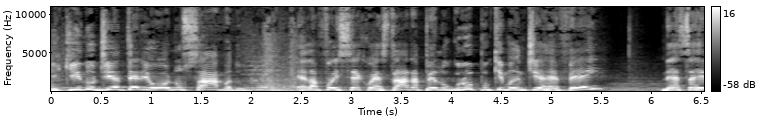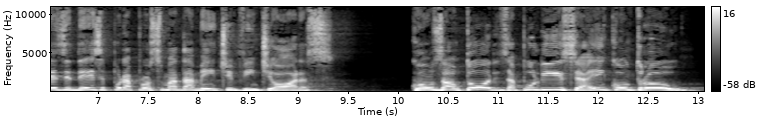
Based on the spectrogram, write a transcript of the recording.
E que no dia anterior, no sábado, ela foi sequestrada pelo grupo que mantinha refém nessa residência por aproximadamente 20 horas. Com os autores, a polícia encontrou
